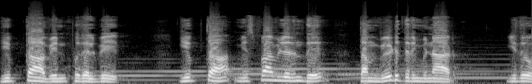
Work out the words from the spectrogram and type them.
இப்தாவின் புதல்வி. இப்தா மிஸ்பாவிலிருந்து தம் வீடு திரும்பினார். இதோ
